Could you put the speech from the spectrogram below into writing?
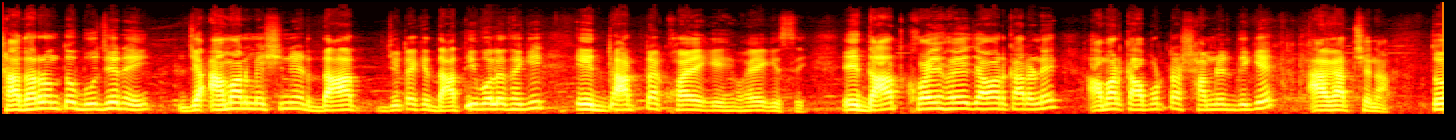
সাধারণত বুঝে নেই যে আমার মেশিনের দাঁত, যেটাকে দাঁতই বলে থাকি, এই দাঁতটা ক্ষয় হয়ে গেছে। এই দাঁত ক্ষয় হয়ে যাওয়ার কারণে আমার কাপড়টা সামনের দিকে আগাচ্ছে না। তো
